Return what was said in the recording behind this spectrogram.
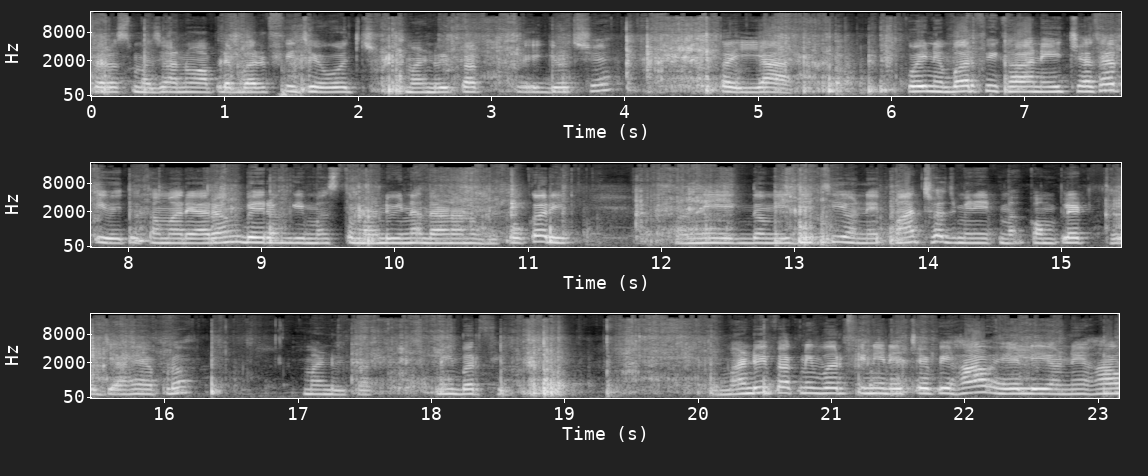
સરસ મજાનો આપણે બરફી જેવો જ માંડવી પાક થઈ ગયો છે. તૈયાર. કોઈને બરફી ખાવાની ઈચ્છા થતી હોય તો તમારે આ રંગબેરંગી મસ્ત માંડવીના દાણાનો ભૂકો કરી અને એકદમ ઇઝીથી અને પાંચ જ મિનિટમાં કમ્પ્લીટ થઈ જાય આપણો માંડવી પાકની બરફી. માંડવી પાકની બરફીની રેસીપી હાવ હેલી અને હાવ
